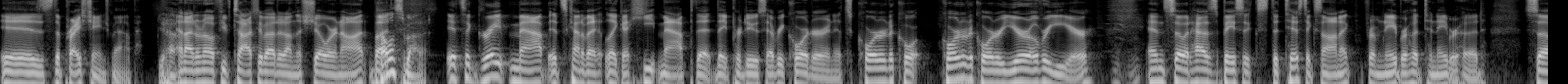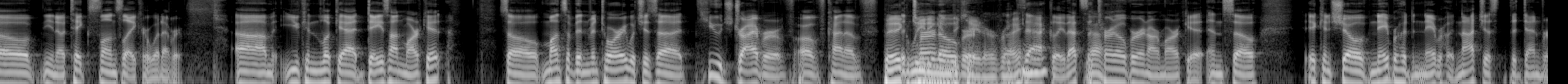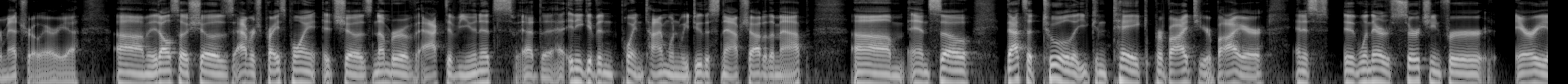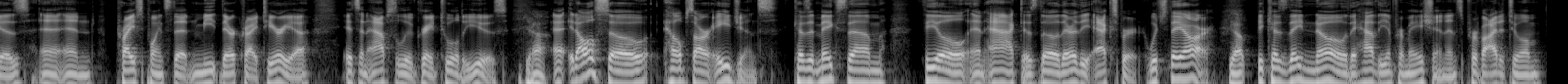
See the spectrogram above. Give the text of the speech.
is the price change map. Yeah. And I don't know if you've talked about it on the show or not, but Tell us about it. it's a great map. It's kind of a, like a heat map that they produce every quarter, and it's quarter to quarter, quarter to quarter, year over year, mm-hmm. and so it has basic statistics on it from neighborhood to neighborhood. So you know, take Sloan's Lake or whatever. Um, you can look at days on market. So months of inventory, which is a huge driver of, of kind of Big the leading turnover. indicator, right? Exactly. That's the Yeah. turnover in our market. And so it can show neighborhood to neighborhood, not just the Denver metro area. Um, it also shows average price point. It shows number of active units at the at any given point in time when we do the snapshot of the map. Um, and so that's a tool that you can take, provide to your buyer, and it's it, when they're searching for areas and, and price points that meet their criteria. It's an absolute great tool to use. Yeah. It also helps our agents because it makes them feel and act as though they're the expert, which they are. Yep. Because they know they have the information and it's provided to them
